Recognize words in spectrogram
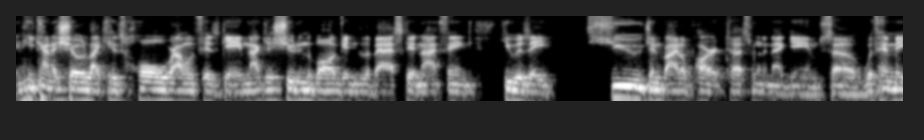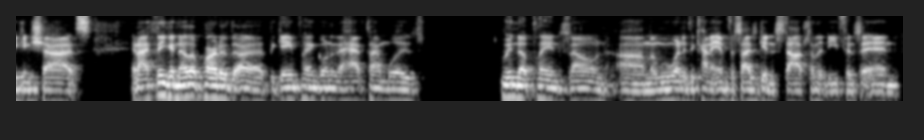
and he kind of showed like his whole realm of his game, not just shooting the ball, getting to the basket. And I think he was a huge and vital part to us winning that game. So with him making shots, and I think another part of the, uh, the game plan going into halftime was we ended up playing zone, um, and we wanted to kind of emphasize getting stops on the defensive end.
